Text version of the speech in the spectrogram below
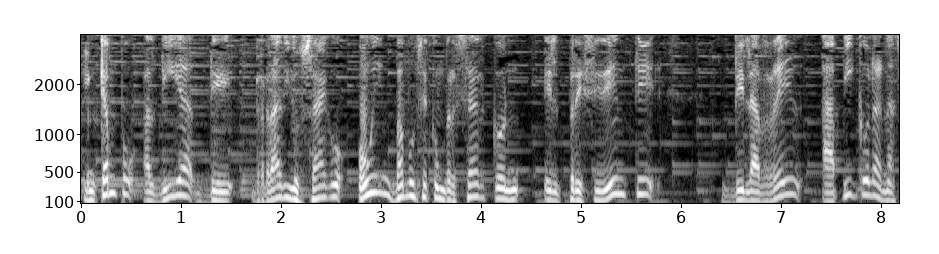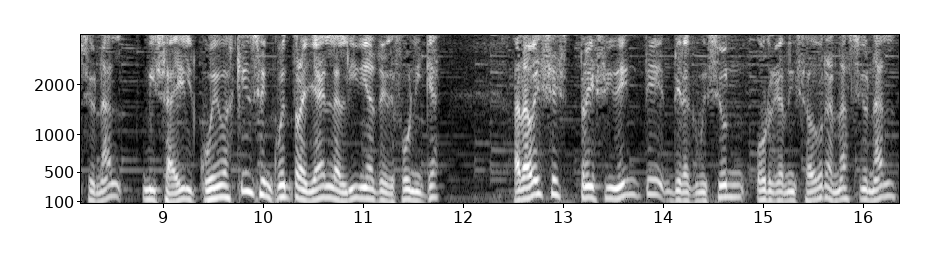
En Campo al Día de Radio Sago, hoy vamos a conversar con el presidente de la Red Apícola Nacional, Misael Cuevas, quien se encuentra ya en la línea telefónica. A la vez es presidente de la Comisión Organizadora Nacional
